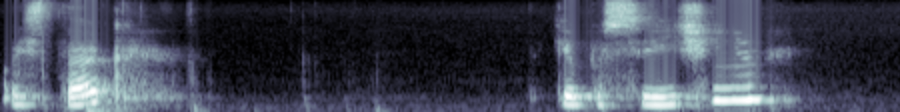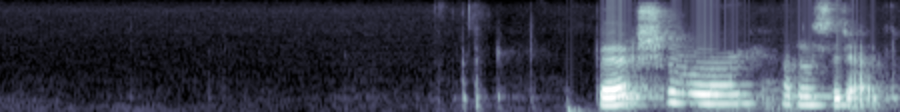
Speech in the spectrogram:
Ось так таке посвідчення першого розряду.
